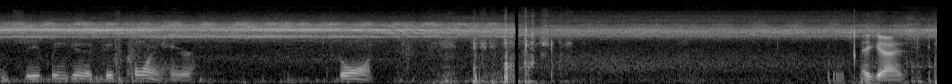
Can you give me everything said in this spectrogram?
Let's see if we can get a good coin here. Let's go on. Hey guys.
